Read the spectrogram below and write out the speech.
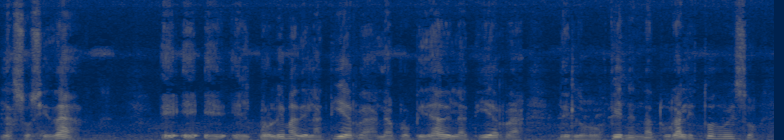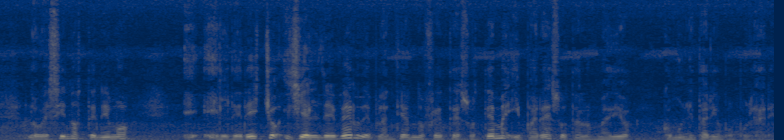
la sociedad, eh, eh, eh, el problema de la tierra, la propiedad de la tierra, de los bienes naturales, todo eso. Los vecinos tenemos el derecho y el deber de plantearnos frente a esos temas y para eso están los medios comunitarios populares.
